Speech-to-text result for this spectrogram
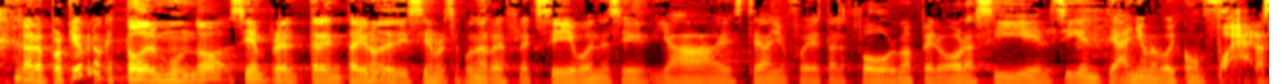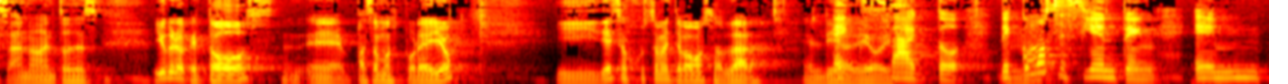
Claro, porque yo creo que todo el mundo siempre el 31 de diciembre se pone reflexivo en decir, ya este año fue de tal forma, pero ahora sí, el siguiente año me voy con fuerza, ¿no? Entonces, yo creo que todos eh, pasamos por ello. Y de eso justamente vamos a hablar el día de hoy. Exacto, de cómo se sienten. Em,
